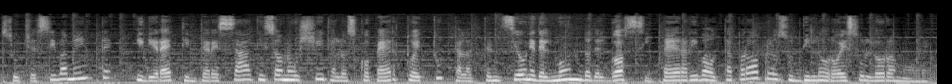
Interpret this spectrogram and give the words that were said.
Successivamente, i diretti interessati sono usciti allo scoperto e tutta l'attenzione del mondo del gossip era rivolta proprio su di loro e sul loro amore.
